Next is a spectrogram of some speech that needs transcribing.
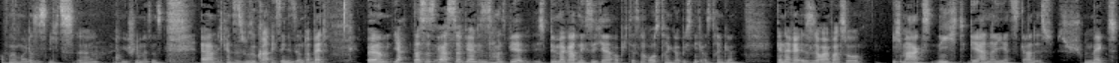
Hoffen wir mal, dass es nichts äh, irgendwie Schlimmes ist. Ähm, ich kann es sowieso gerade nicht sehen, die sind unter Bett. Ähm, ja, das ist das Erste. Wir haben dieses Hans Bier. Ich bin mir gerade nicht sicher, ob ich das noch austrinke, ob ich es nicht austrinke. Generell ist es auch einfach so, ich mag es nicht gerne jetzt gerade. Es schmeckt,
